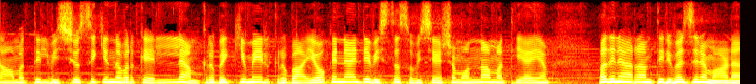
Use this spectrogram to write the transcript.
നാമത്തിൽ വിശ്വസിക്കുന്നവർക്കെല്ലാം കൃപയ്ക്കുമേൽ കൃപ. യോഹന്നാന്റെ വിശുദ്ധ സുവിശേഷം ഒന്നാം അധ്യായം പതിനാറാം തിരുവചനമാണ്.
